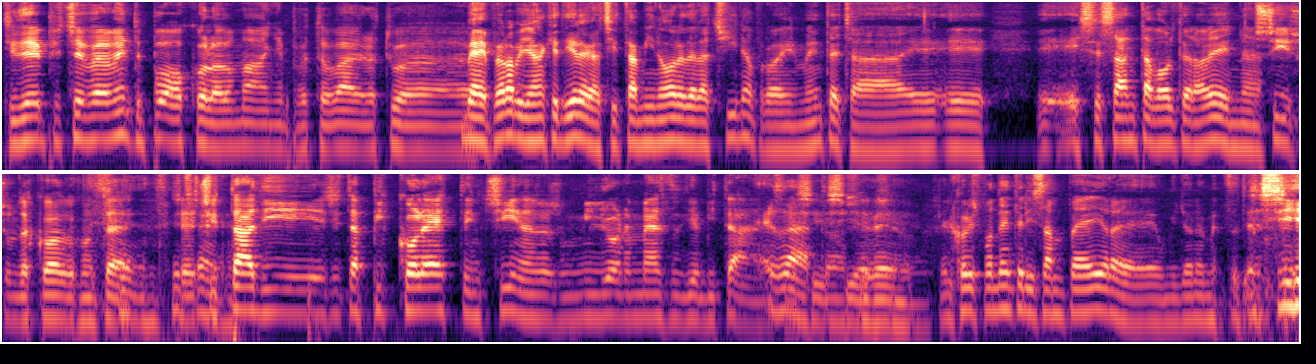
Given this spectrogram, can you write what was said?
ti deve piacere veramente poco la Romagna per trovare la tua... Beh, però bisogna anche dire che la città minore della Cina probabilmente è, è, è 60 volte Ravenna. Sì, sono d'accordo con te. cioè, cioè... Città, di, città piccolette in Cina sono un milione e mezzo di abitanti. Esatto, sì, sì, sì, è vero. Il corrispondente di San Peire è un milione e mezzo di abitanti. Sì,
